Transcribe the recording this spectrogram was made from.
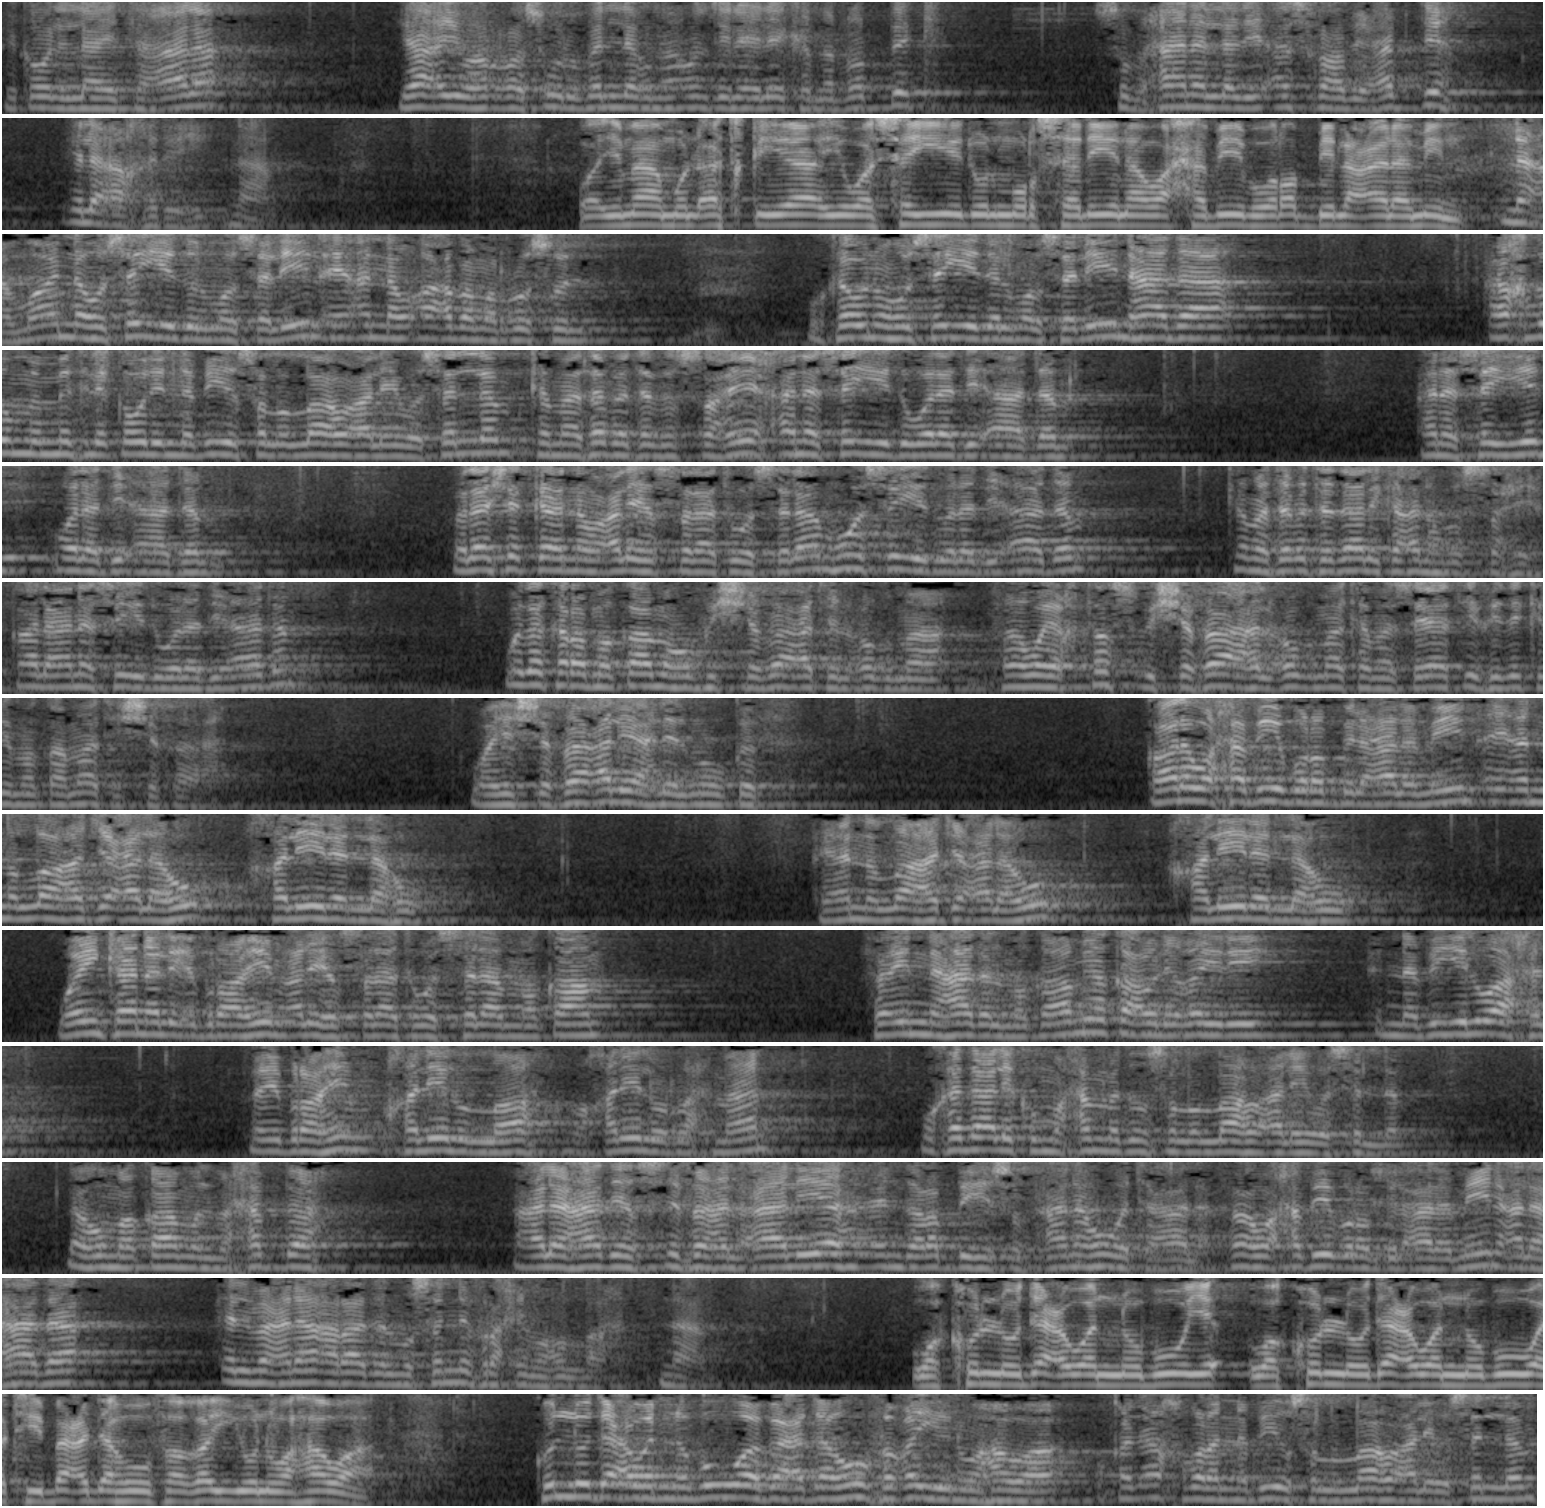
في قول الله تعالى يا أيها الرسول بلغ ما أنزل إليك من ربك سبحان الذي أسرى بعبده إلى آخره. نعم. وإمام الأتقياء وسيد المرسلين وحبيب رب العالمين. نعم وأنه سيد المرسلين أي أنه أعظم الرسل. وكونه سيد المرسلين هذا أخذ من مثل قول النبي صلى الله عليه وسلم كما ثبت في الصحيح أنا سيد ولد آدم. أنا سيد ولد آدم. فلا شك أنه عليه الصلاة والسلام هو سيد ولد آدم كما ثبت ذلك عنه في الصحيح. قال أنا سيد ولد آدم. وذكر مقامه في الشفاعة العظمى فهو يختص بالشفاعة العظمى كما سيأتي في ذكر مقامات الشفاعة وهي الشفاعة لأهل الموقف. قال وحبيب رب العالمين أي أن الله جعله خليلا له أي أن الله جعله خليلا له. وإن كان لإبراهيم عليه الصلاة والسلام مقام فإن هذا المقام يقع لغير النبي الواحد. فإبراهيم خليل الله وخليل الرحمن وكذلك محمد صلى الله عليه وسلم. له مقام المحبة على هذه الصفة العالية عند ربه سبحانه وتعالى فهو حبيب رب العالمين. على هذا المعنى أراد المصنف رحمه الله. نعم. وكل دعوى النبوة وكل دعوى النبوة بعده فغي وهوى. كل دعوى النبوة بعده فغي وهوى. وقد أخبر النبي صلى الله عليه وسلم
